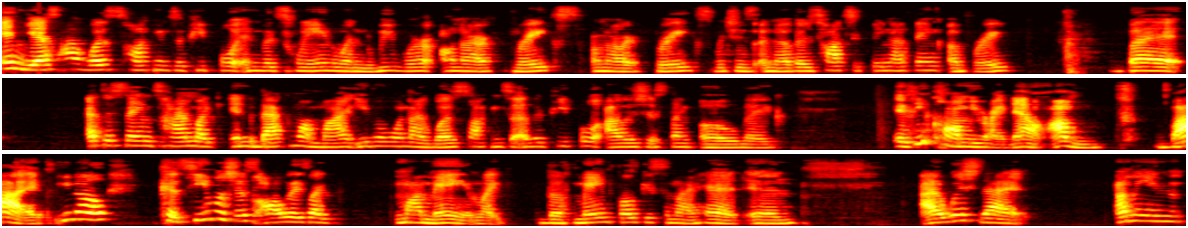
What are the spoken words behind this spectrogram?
And yes, I was talking to people in between when we were on our breaks, on our breaks, which is another toxic thing, I think, a break. But at the same time, like in the back of my mind, even when I was talking to other people, I was just like, oh, like, if he called me right now, I'm bye, you know? Cause he was just always like my main, like the main focus in my head. And I wish that, I mean,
